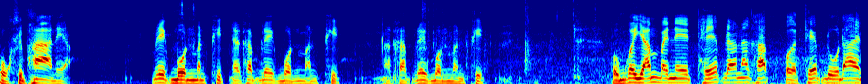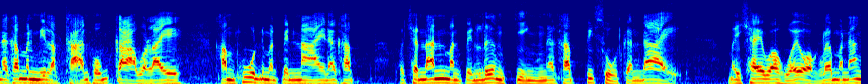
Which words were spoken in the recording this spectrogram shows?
หกสิบห้าเนี่ย เลขบนมันผิดนะครับ เลขบนมันผิดนะครับ เลขบนมันผิด ผมก็ย้ำไปในเทปแล้วนะครับ เปิดเทปดูได้นะครับ มันมีหลักฐานผมกล่าวอะไรคำพูดนี่มันเป็นนายนะครับ เพราะฉะนั้นมันเป็นเรื่องจริงนะครับ พิสูจน์กันได้ ไม่ใช่ว่าหวยออกแล้วมานั่ง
